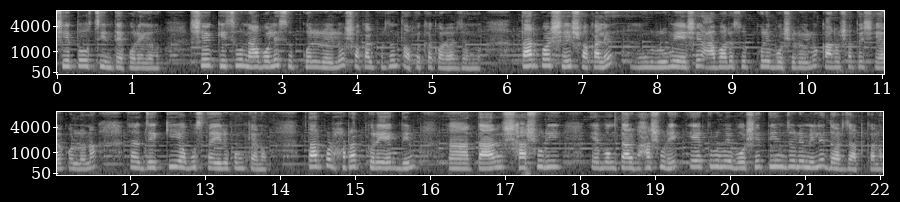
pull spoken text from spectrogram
সে তো চিন্তায় পড়ে গেল। সে কিছু না বলে চুপ করে রইল সকাল পর্যন্ত অপেক্ষা করার জন্য। তারপর সে সকালে রুমে এসে আবারও চুপ করে বসে রইল, কারোর সাথে শেয়ার করল না যে কি অবস্থা, এরকম কেন? তারপর হঠাৎ করে একদিন তার শাশুড়ি এবং তার ভাসুরে এক রুমে বসে তিনজনে মিলে দরজা আটকালো।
